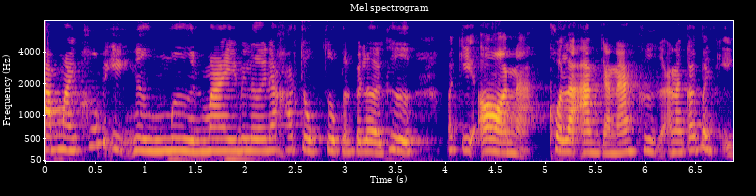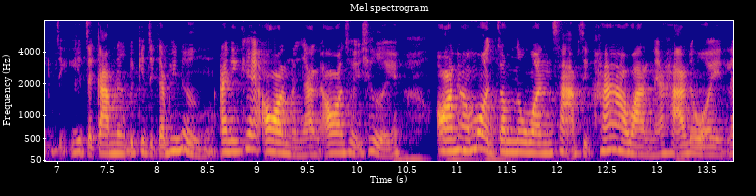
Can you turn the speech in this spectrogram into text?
รับไมค์เพิ่มไปอีกหนึ่งหมื่นไมค์ไปเลยนะคะ จุกๆกันไปเลยคือเมื่อกี้ออนอะคนละอันกันนะ คืออันนั้นก็เป็นอีกกิจกรรมหนึ่งเป็นกิจกรรมที่หนึ่งอันนี้แค่ออนเหมือนกันออนเฉยๆออนทั้งหมดจำนวน35วันนะคะ โดยใน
